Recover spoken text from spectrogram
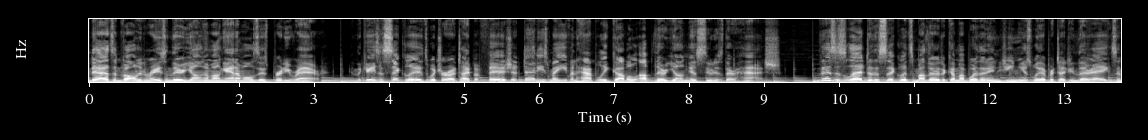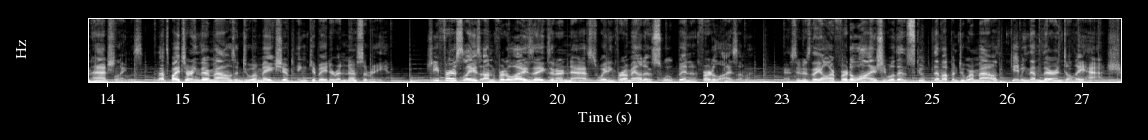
dads involved in raising their young among animals is pretty rare. In the case of cichlids, which are a type of fish, daddies may even happily gobble up their young as soon as they're hatched. This has led to the cichlid's mother to come up with an ingenious way of protecting their eggs and hatchlings, and that's by turning their mouths into a makeshift incubator and nursery. She first lays unfertilized eggs in her nest, waiting for a male to swoop in and fertilize them. As soon as they are fertilized, she will then scoop them up into her mouth, keeping them there until they hatch.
